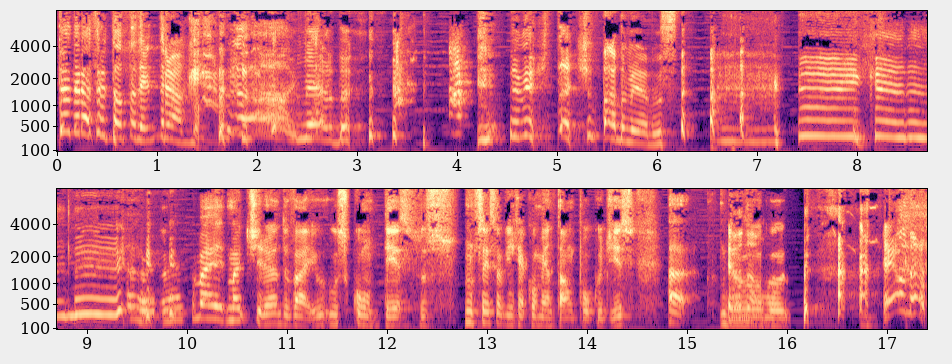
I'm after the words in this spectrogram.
Thunder acertou Thunder, droga! Ai, merda! Deveria estar chutado menos. Ai, caralho. Mas, mas, tirando, vai, os contextos. Não sei se alguém quer comentar um pouco disso. Ah, do... Eu não. Eu não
